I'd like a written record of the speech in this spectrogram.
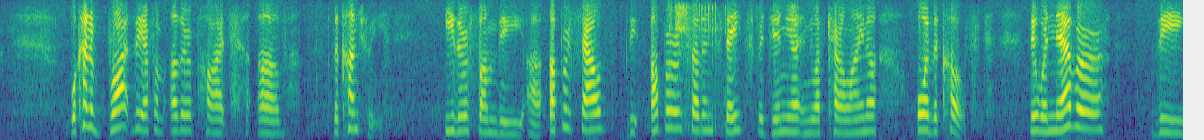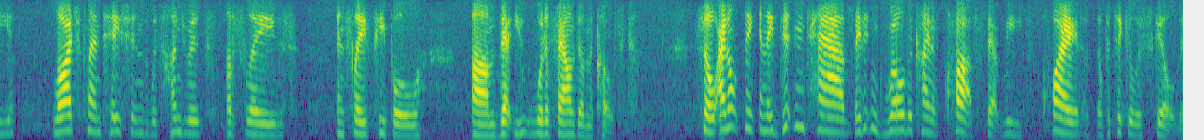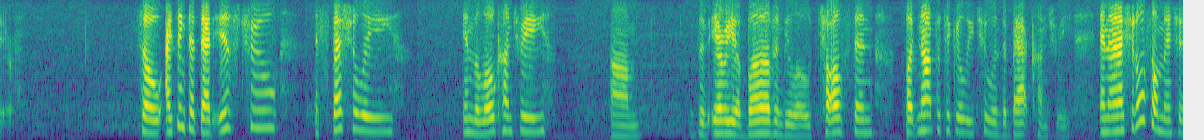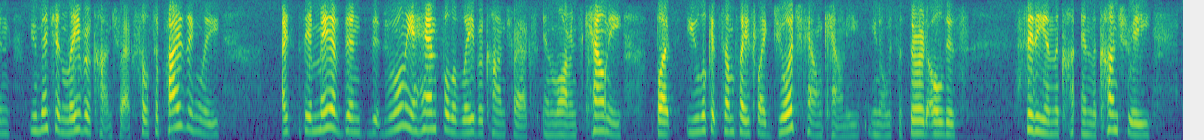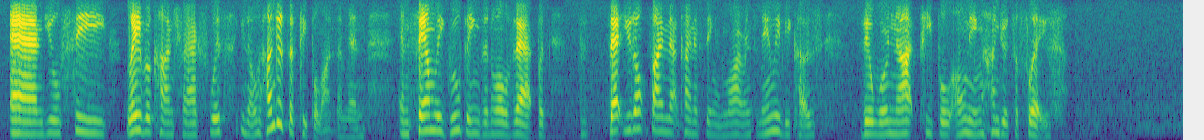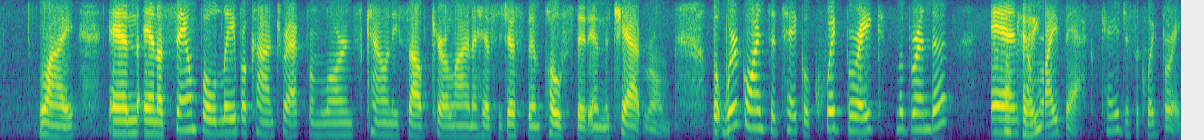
were kind of brought there from other parts of the country, either from the uh, upper south, the upper southern states, Virginia and North Carolina, or the coast. There were never the large plantations with hundreds of slaves, enslaved people um, that you would have found on the coast. So I don't think, and they didn't have, they didn't grow the kind of crops that required a particular skill there. So I think that that is true, especially in the Low Country, um, the area above and below Charleston, but not particularly true in the back country. And I should also mention, you mentioned labor contracts. So surprisingly, I, there may have been there were only a handful of labor contracts in Laurens County, but you look at some place like Georgetown County, you know, it's the third oldest city in the in the country, and you'll see labor contracts with you know hundreds of people on them and and family groupings and all of that. But that you don't find that kind of thing in Laurens, mainly because there were not people owning hundreds of slaves. Right. And and a sample labor contract from Laurens County, South Carolina has just been posted in the chat room. But we're going to take a quick break, LaBrenda, and okay. come right back. Okay, just a quick break.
